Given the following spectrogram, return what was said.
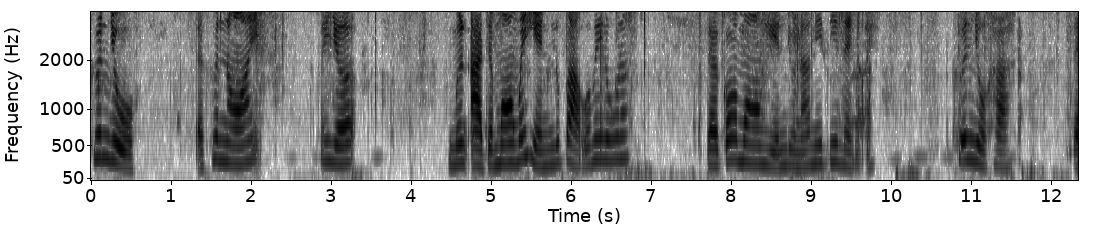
ขึ้นอยู่ แต่ขึ้นน้อย ไม่เยอะ มันอาจจะมองไม่เห็นหรือเปล่าก็ไม่รู้นะ แต่ก็มองเห็นอยู่นะนิดนิดๆหน่อยหน่อยๆขึ้นอยู่ค่ะ แต่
